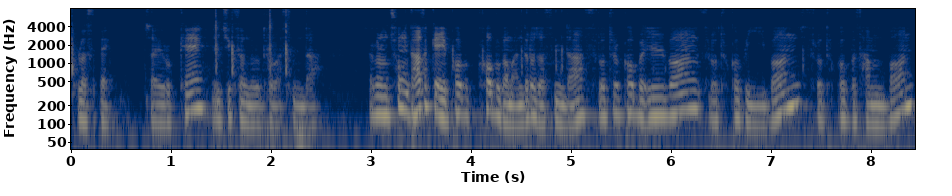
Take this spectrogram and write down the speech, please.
플러스 100. 자, 이렇게 일직선으로 들어갔습니다. 자, 그럼 총 5개의 커브가 만들어졌습니다. 스로틀 커브 1번, 스로틀 커브 2번, 스로틀 커브 3번,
